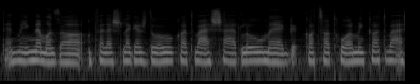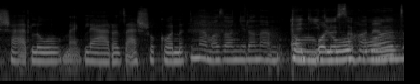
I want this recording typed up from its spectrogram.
Tehát mondjuk nem az a felesleges dolgokat vásárló, meg kacatholmikat vásárló, meg leárazásokon Nem, az annyira nem. Tomboló, egy időszak hanem... volt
